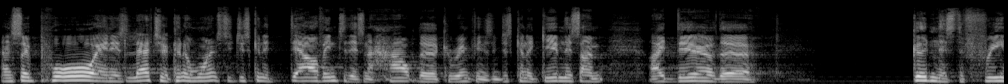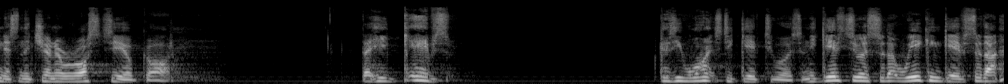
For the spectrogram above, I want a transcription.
And so Paul in his letter kind of wants to just kind of delve into this and help the Corinthians and just kind of give them this um, idea of the goodness, the freeness, and the generosity of God. That He gives because He wants to give to us. And He gives to us so that we can give, so that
